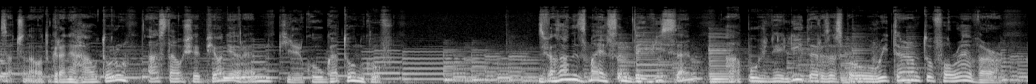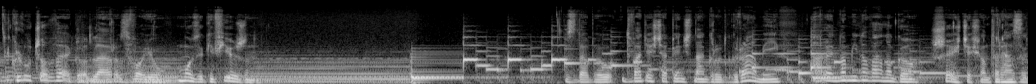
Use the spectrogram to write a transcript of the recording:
Zaczynał od grania hałtur, a stał się pionierem kilku gatunków. Związany z Milesem Davisem, a później lider zespołu Return to Forever, kluczowego dla rozwoju muzyki fusion. Zdobył 25 nagród Grammy, ale nominowano go 60 razy.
